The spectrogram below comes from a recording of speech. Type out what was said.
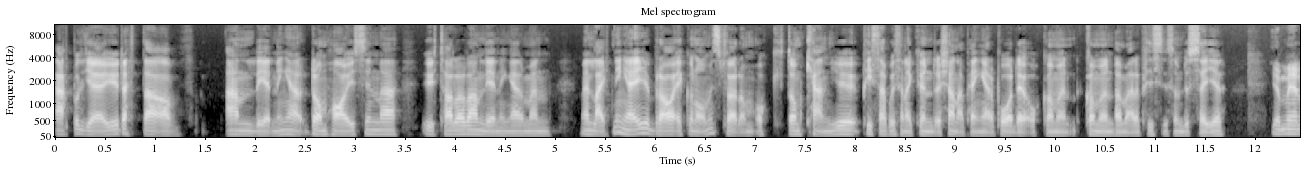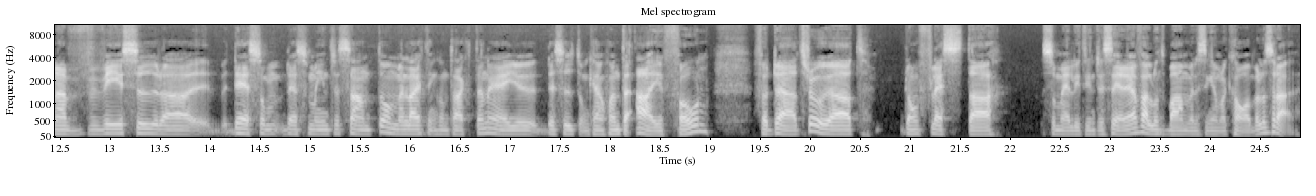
Apple gör ju detta av anledningar. De har ju sina uttalade anledningar, men, men Lightning är ju bra ekonomiskt för dem och de kan ju pissa på sina kunder, tjäna pengar på det och komma, undan med det, precis som du säger. Jag menar, vi är sura. Det som, det som är intressant då med Lightning-kontakten är ju dessutom kanske inte iPhone. För där tror jag att de flesta som är lite intresserade i alla fall och inte bara använder sin gamla kabel och sådär.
